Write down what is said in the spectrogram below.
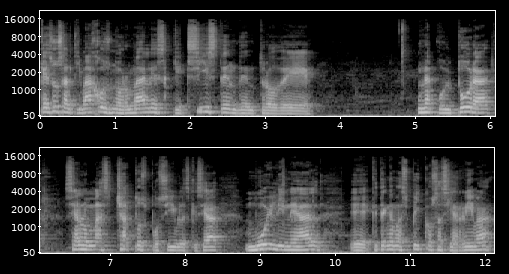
Que esos altibajos normales que existen dentro de una cultura sean lo más chatos posibles, que sea muy lineal, eh, que tenga más picos hacia arriba,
